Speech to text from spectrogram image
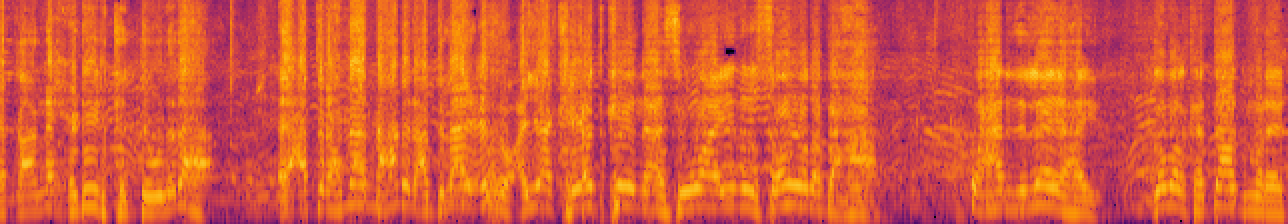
yaqaana xidhiidhka dawladaha. Ee cabdiraxmaan maxamed cabdulaahi ciro ayaa codkeennaasi waa inuu soo wada baxaa. Waxaan idin leeyahay gobolka daadmareed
